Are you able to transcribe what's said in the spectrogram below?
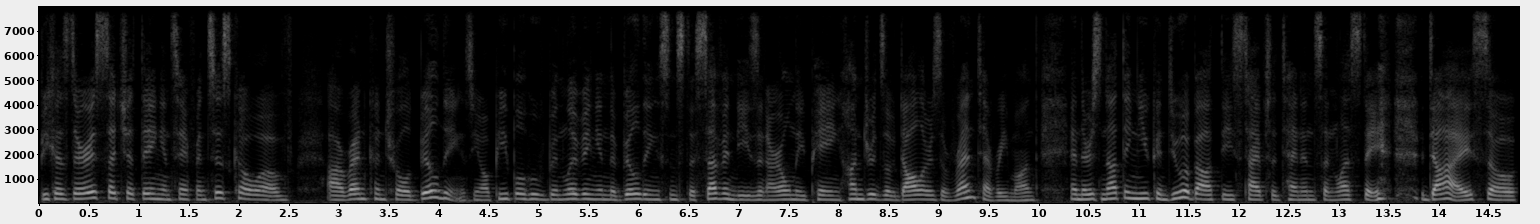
because there is such a thing in San Francisco of uh, rent controlled buildings. You know, people who've been living in the building since the 70s and are only paying hundreds of dollars of rent every month, and there's nothing you can do about these types of tenants unless they die. So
